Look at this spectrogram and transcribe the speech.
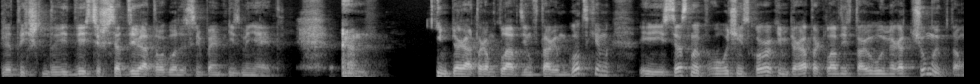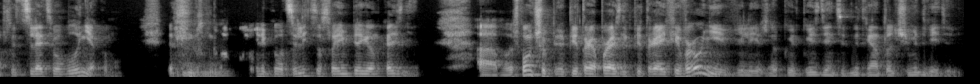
2269 года, если не память не изменяет императором Клавдием II Готским, и, естественно, очень скоро император Клавдий II умер от чумы, потому что исцелять его было некому. Великого целителя своей империи он казнил. А вы же помните, что Петра, праздник Петра и Февронии ввели же при президенте Дмитрия Анатольевича Медведеве?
